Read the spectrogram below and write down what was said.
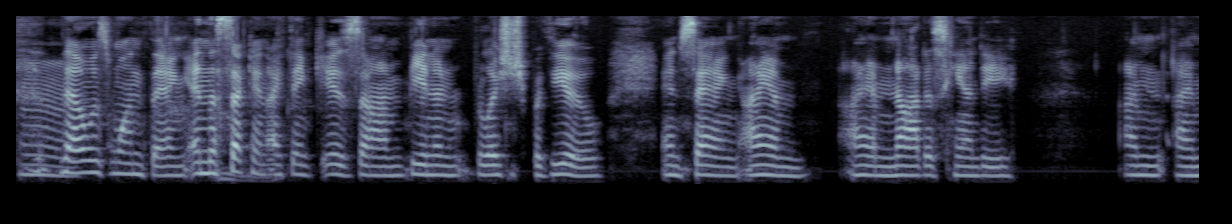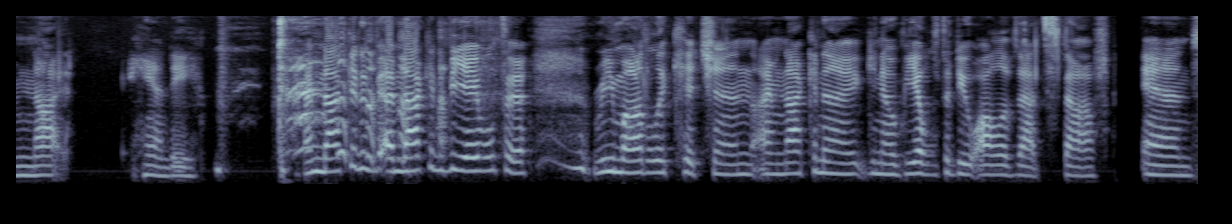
mm. That was one thing. And the second, I think, is um, being in relationship with you and saying, I am I am not as handy. I'm I'm not handy. I'm not gonna I'm not gonna be able to remodel a kitchen. I'm not gonna, you know, be able to do all of that stuff. And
